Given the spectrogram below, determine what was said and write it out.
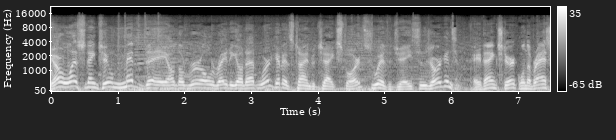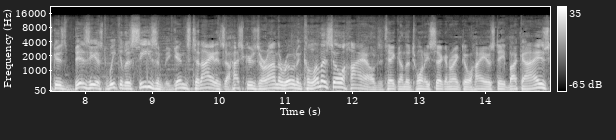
You're listening to Midday on the Rural Radio Network, and it's time to check sports with Jason Jorgensen. Hey, thanks, Dirk. Well, Nebraska's busiest week of the season begins tonight as the Huskers are on the road in Columbus, Ohio to take on the 22nd ranked Ohio State Buckeyes.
